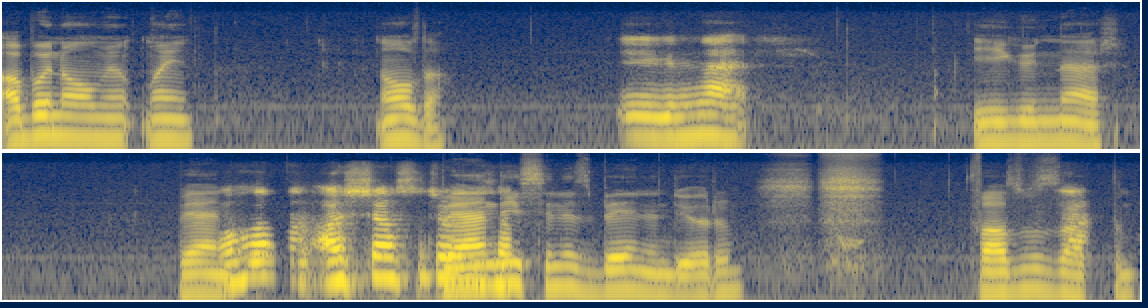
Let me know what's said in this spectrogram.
abone olmayı unutmayın. Ne oldu? İyi günler. İyi günler. Beğen Oha lan aşağısı çok beğendiyseniz beğenin diyorum. Fazla uzattım.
